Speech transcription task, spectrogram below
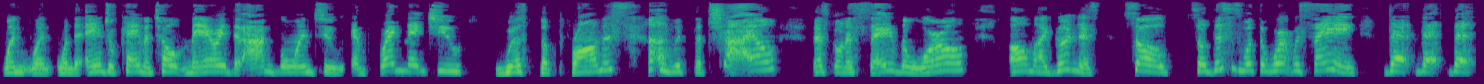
when, when, when the angel came and told Mary that I'm going to impregnate you with the promise, with the child that's going to save the world. Oh my goodness. So, so this is what the word was saying that, that, that,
